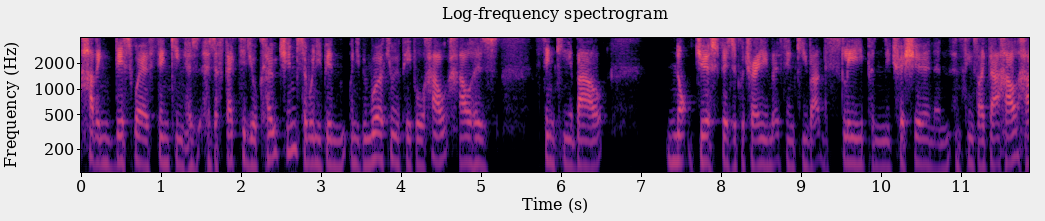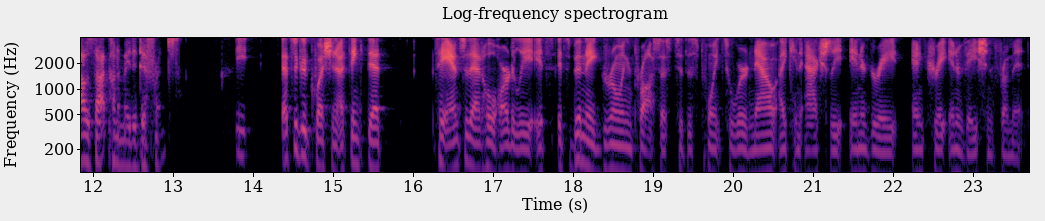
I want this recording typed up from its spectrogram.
having this way of thinking has, has affected your coaching. So when you've been when you've been working with people how how has thinking about not just physical training but thinking about the sleep and nutrition and, and things like that how how's that kind of made a difference? That's a good question. I think that to answer that wholeheartedly it's it's been a growing process to this point to where now i can actually integrate and create innovation from it.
